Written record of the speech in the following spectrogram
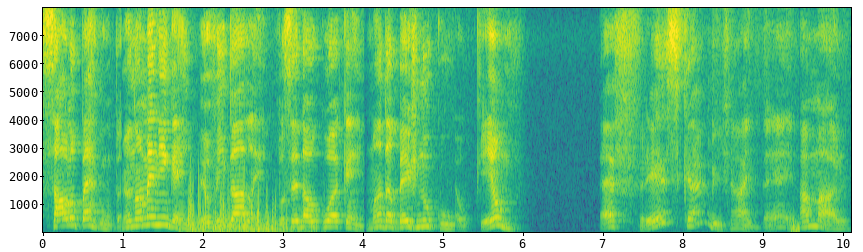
Saulo pergunta: Meu nome é ninguém, eu vim do além. Você dá o cu a quem? Manda beijo no cu. É o quê? É fresca, é, bicho? Ai, dentro. Armário.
